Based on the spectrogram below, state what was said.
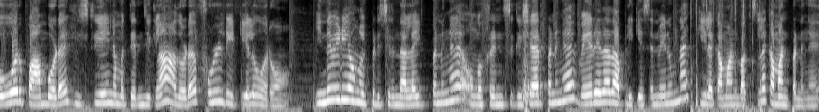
ஒவ்வொரு பாம்போட ஹிஸ்ட்ரியையும் நம்ம தெரிஞ்சுக்கலாம். அதோட ஃபுல் டீட்டெயிலும் வரும். இந்த வீடியோ உங்களுக்கு பிடிச்சிருந்தா லைக் பண்ணுங்க. உங்கள் ஃப்ரெண்ட்ஸுக்கு ஷேர் பண்ணுங்கள் வேறு ஏதாவது அப்ளிகேஷன் வேணும்னா கீழே கமெண்ட் பாக்ஸில் கமெண்ட் பண்ணுங்கள்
